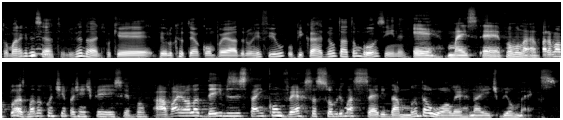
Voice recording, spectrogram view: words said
Tomara que dê certo, de verdade. Porque, pelo que eu tenho acompanhado no refil, o Picard não tá tão bom assim, né? É, mas é, vamos lá. Paramount Plus, manda uma continha pra gente ver isso, é bom. A Viola Davis está em conversa sobre uma série da Amanda Waller na HBO Max.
